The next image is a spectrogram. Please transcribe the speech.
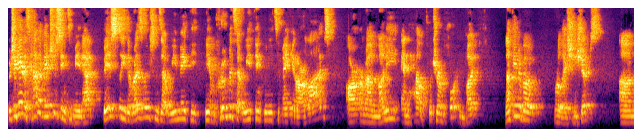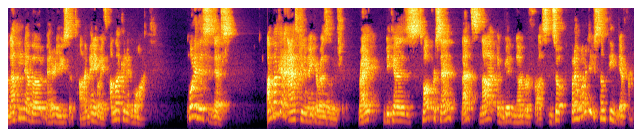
which again is kind of interesting to me that basically the resolutions that we make, the, the improvements that we think we need to make in our lives are around money and health, which are important, but nothing about relationships, um, nothing about better use of time. Anyways, I'm not going to go on. Point of this is this I'm not going to ask you to make a resolution, right? Because 12%, that's not a good number for us. And so, but I want to do something different.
